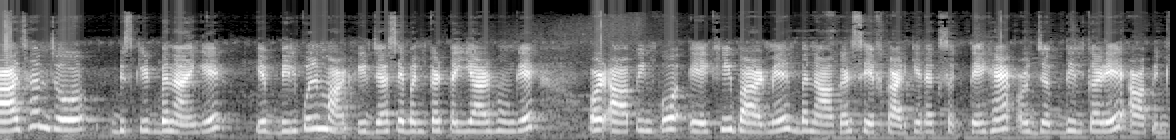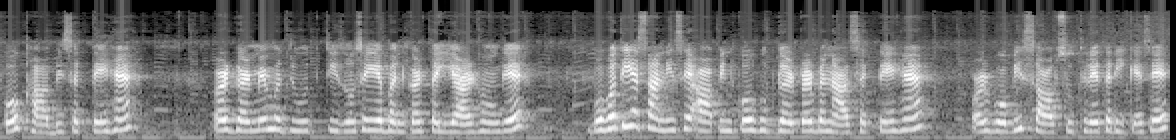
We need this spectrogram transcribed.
आज हम जो बिस्किट बनाएँगे, ये बिल्कुल मार्केट जैसे बनकर तैयार होंगे और आप इनको एक ही बार में बनाकर सेफ़ काट के रख सकते हैं और जब दिल करे आप इनको खा भी सकते हैं। और घर में मौजूद चीज़ों से ये बनकर तैयार होंगे। बहुत ही आसानी से आप इनको खुद घर पर बना सकते हैं और वो भी साफ़ सुथरे तरीके से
